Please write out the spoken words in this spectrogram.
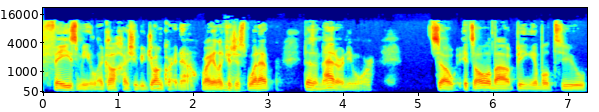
phase me like oh I should be drunk right now, right? Like yeah. it's just whatever. It doesn't matter anymore. So it's all about being able to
